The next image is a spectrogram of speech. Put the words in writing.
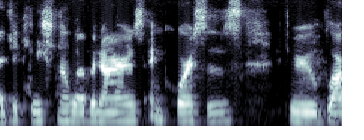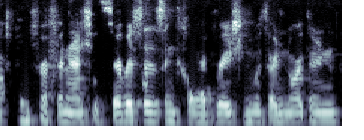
educational webinars and courses through Blockchain for Financial Services in collaboration with our Northern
